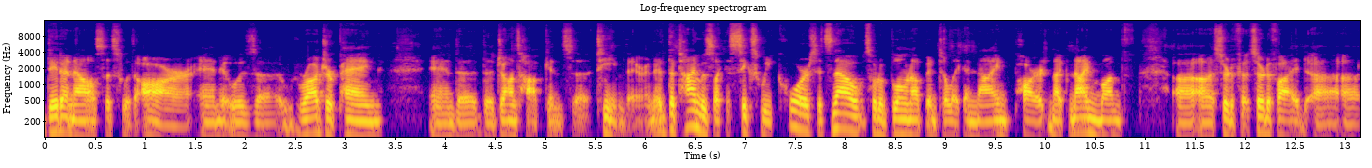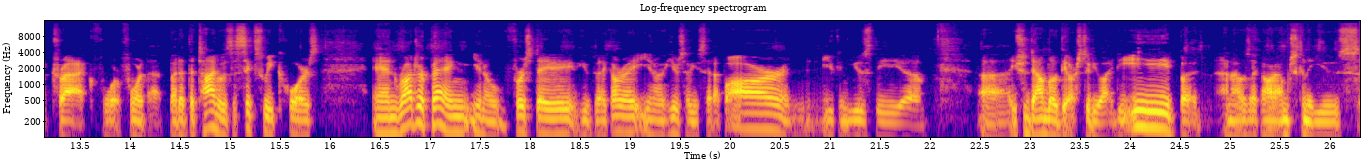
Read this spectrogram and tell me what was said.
Data Analysis with R, and it was uh, Roger Peng and uh, the Johns Hopkins uh, team there. And at the time, it was like a six week course. It's now sort of blown up into like a nine part, like nine month uh, uh, certifi- certified track for for that. But at the time, it was a six week course. And Roger Peng, you know, first day he was like, "All right, you know, here's how you set up R, and you can use the uh, you should download the RStudio IDE. But and I was like, all right, I'm just going to use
